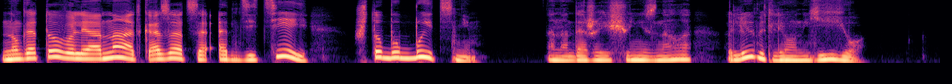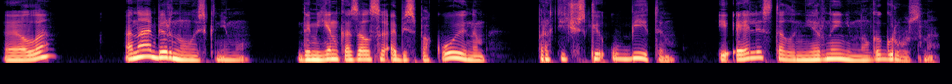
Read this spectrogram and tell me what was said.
Но готова ли она отказаться от детей, чтобы быть с ним? Она даже еще не знала, любит ли он ее. «Элла?» Она обернулась к нему. Демьен казался обеспокоенным, практически убитым, и Элли стала нервно и немного грустно.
